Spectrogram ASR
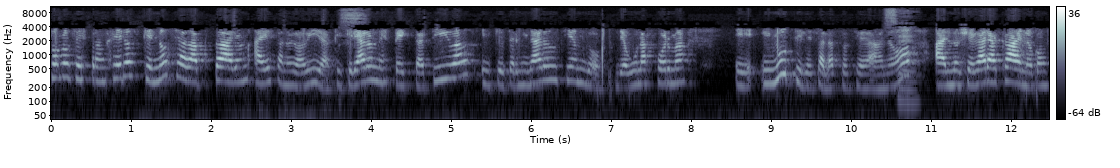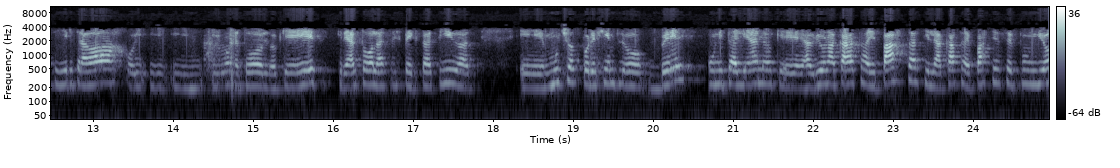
son los extranjeros que no se adaptaron a esa nueva vida, que crearon expectativas y que terminaron siendo de alguna forma eh, inútiles a la sociedad, ¿no? Sí. Al no llegar acá, al no conseguir trabajo y, y, y, y bueno, todo lo que es crear todas las expectativas. Eh, muchos, por ejemplo, ves un italiano que abrió una casa de pastas y la casa de pastas se fundió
